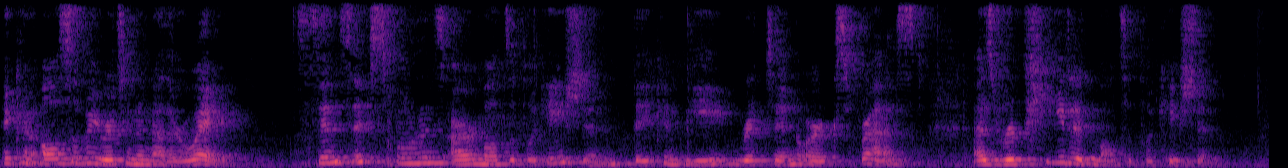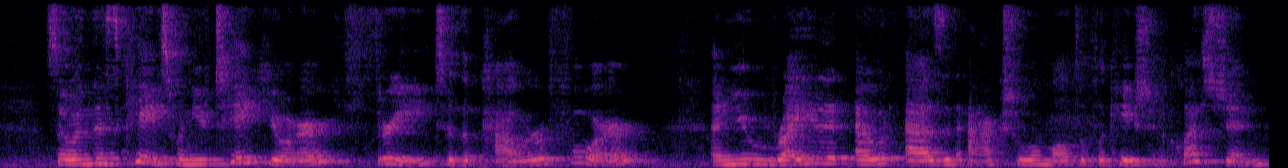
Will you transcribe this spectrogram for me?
it can also be written another way. Since exponents are multiplication, they can be written or expressed as repeated multiplication. So in this case, when you take your 3 to the power of 4 and you write it out as an actual multiplication question,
